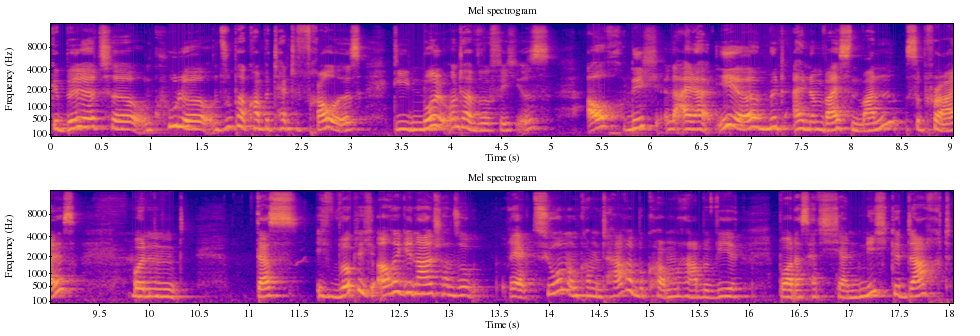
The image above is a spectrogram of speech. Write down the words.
gebildete und coole und super kompetente Frau ist, die null unterwürfig ist auch nicht in einer Ehe mit einem weißen Mann. Surprise. Und dass ich wirklich original schon so Reaktionen und Kommentare bekommen habe, wie, boah, das hätte ich ja nicht gedacht,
